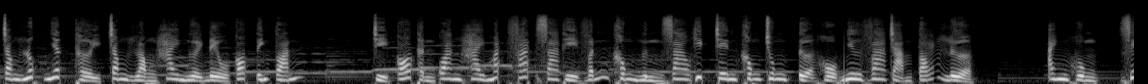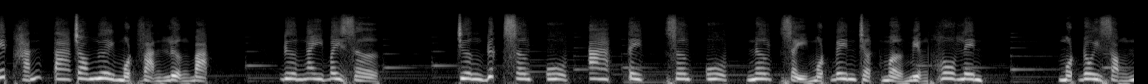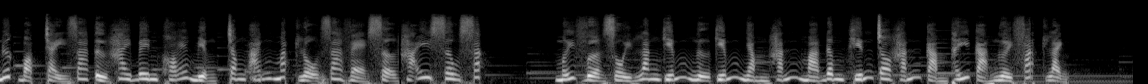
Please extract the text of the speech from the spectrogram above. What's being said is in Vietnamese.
Trong lúc nhất thời trong lòng hai người đều có tính toán chỉ có thần quang hai mắt phát ra thì vẫn không ngừng giao kích trên không trung tựa hồ như va chạm tói lửa Anh hùng, giết hắn ta cho ngươi một vạn lượng bạc đưa ngay bây giờ. Trương Đức Sơn U, A, T, Sơn U, nơ dẩy một bên chợt mở miệng hô lên. Một đôi dòng nước bọt chảy ra từ hai bên khóe miệng trong ánh mắt lộ ra vẻ sợ hãi sâu sắc. Mới vừa rồi lăng kiếm ngự kiếm nhằm hắn mà đâm khiến cho hắn cảm thấy cả người phát lạnh.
